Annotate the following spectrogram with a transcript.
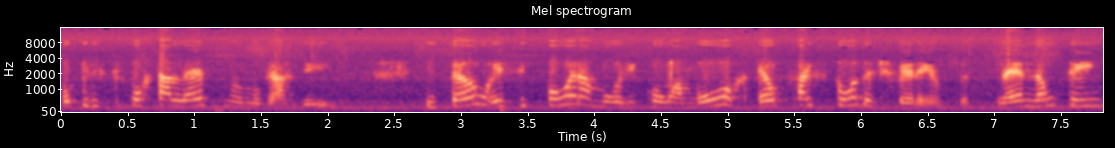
porque ele se fortalece no lugar dele. Então, esse por amor e com amor é o que faz toda a diferença, né? Não tem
